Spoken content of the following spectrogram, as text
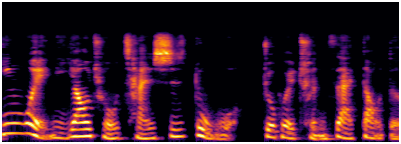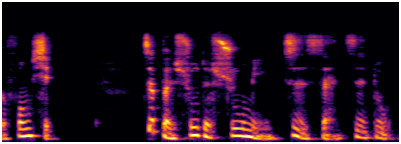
因为你要求禅师度我，就会存在道德风险。这本书的书名“自散自渡”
